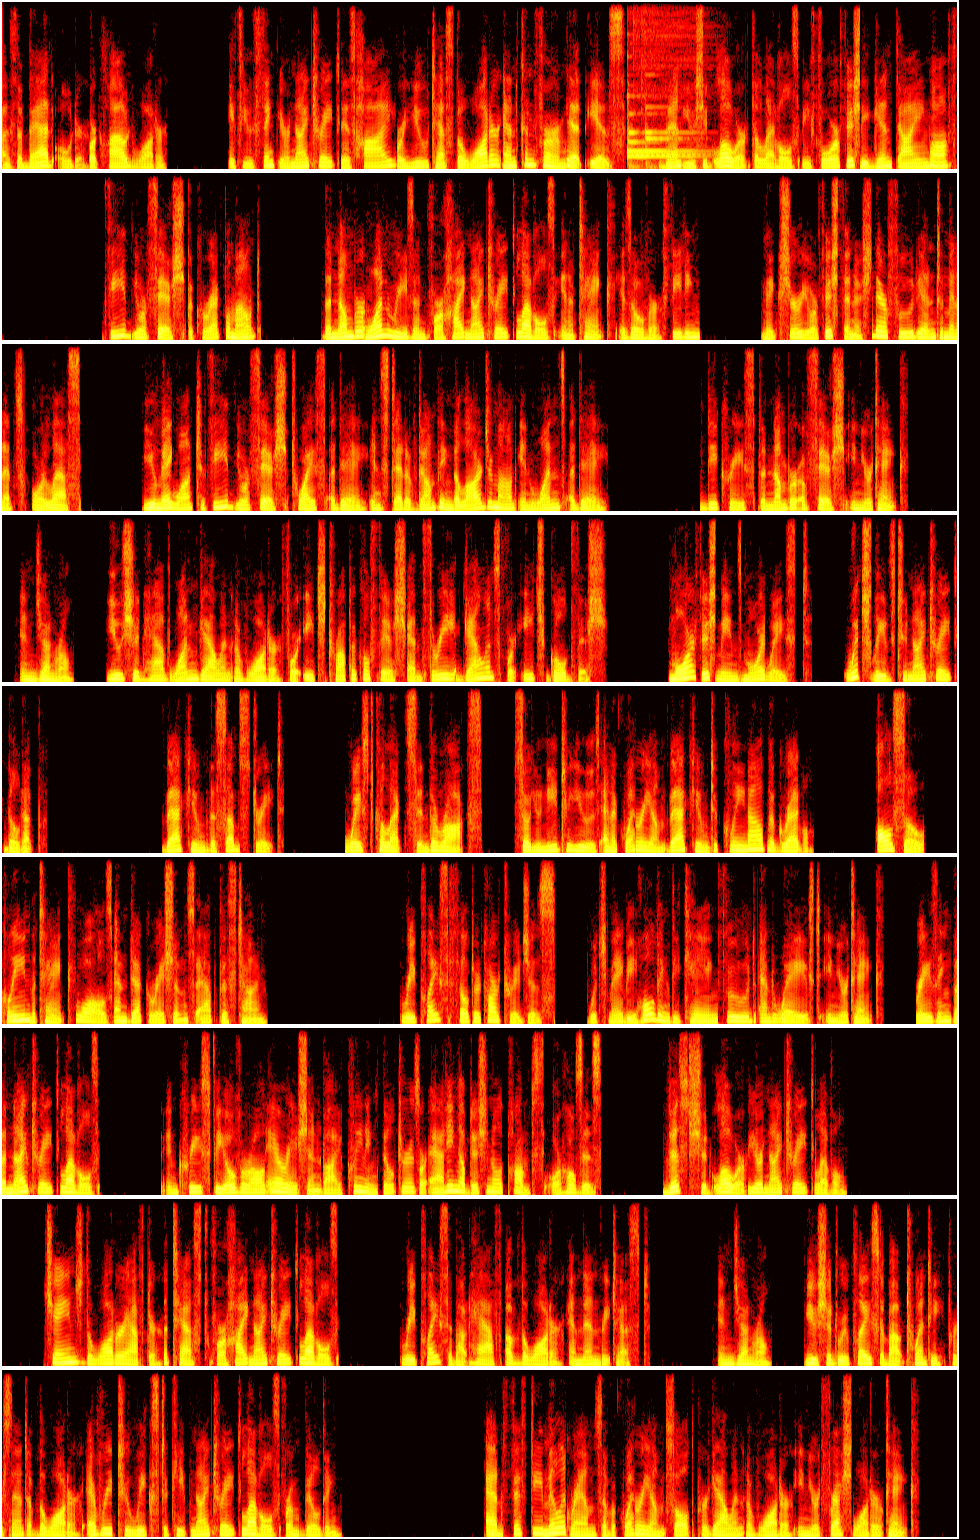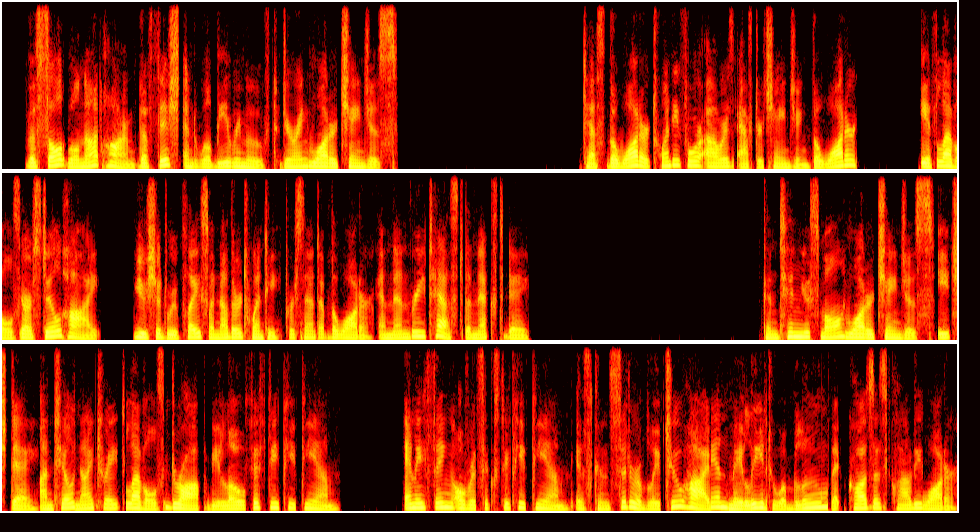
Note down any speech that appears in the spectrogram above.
as a bad odor or cloud water. If you think your nitrate is high or you test the water and confirm it is, then you should lower the levels before fish begin dying off. Feed your fish the correct amount. The number one reason for high nitrate levels in a tank is overfeeding. Make sure your fish finish their food in 2 minutes or less. You may want to feed your fish twice a day instead of dumping the large amount in once a day. Decrease the number of fish in your tank. In general, you should have 1 gallon of water for each tropical fish and 3 gallons for each goldfish. More fish means more waste, which leads to nitrate buildup. Vacuum the substrate. Waste collects in the rocks, so you need to use an aquarium vacuum to clean out the gravel. Also, clean the tank walls and decorations at this time. Replace filter cartridges, which may be holding decaying food and waste in your tank, raising the nitrate levels Increase the overall aeration by cleaning filters or adding additional pumps or hoses. This should lower your nitrate level. Change the water after the test for high nitrate levels. Replace about half of the water and then retest. In general, you should replace about 20% of the water every two weeks to keep nitrate levels from building. Add 50 mg of aquarium salt per gallon of water in your freshwater tank. The salt will not harm the fish and will be removed during water changes. Test the water 24 hours after changing the water. If levels are still high, you should replace another 20% of the water and then retest the next day. Continue small water changes each day until nitrate levels drop below 50 ppm. Anything over 60 ppm is considerably too high and may lead to a bloom that causes cloudy water.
